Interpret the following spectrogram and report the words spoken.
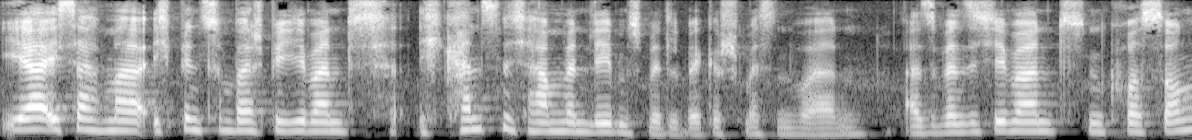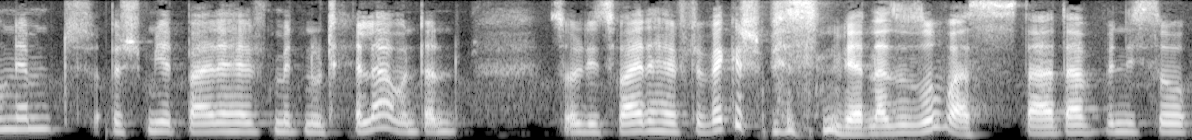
Ja, ich sag mal, ich bin zum Beispiel jemand, ich kann es nicht haben, wenn Lebensmittel weggeschmissen werden. Also wenn sich jemand ein Croissant nimmt, beschmiert beide Hälften mit Nutella und dann soll die zweite Hälfte weggeschmissen werden. Also sowas. Da, da bin ich so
